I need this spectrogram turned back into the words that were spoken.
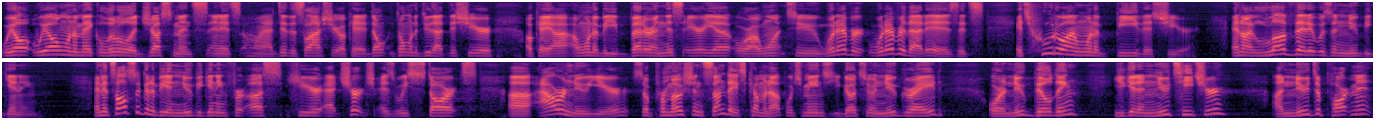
we all, we all want to make little adjustments. And it's, oh, I did this last year. Okay, don't, don't want to do that this year. Okay, I, I want to be better in this area, or I want to, whatever, whatever that is, it's, it's who do I want to be this year? And I love that it was a new beginning. And it's also going to be a new beginning for us here at church as we start uh, our new year. So, Promotion Sunday's coming up, which means you go to a new grade or a new building, you get a new teacher, a new department,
